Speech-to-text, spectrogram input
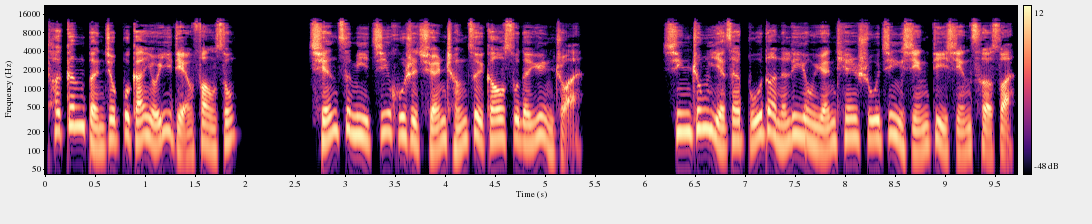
他根本就不敢有一点放松。钱自密几乎是全程最高速的运转，心中也在不断的利用元天书进行地形测算。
